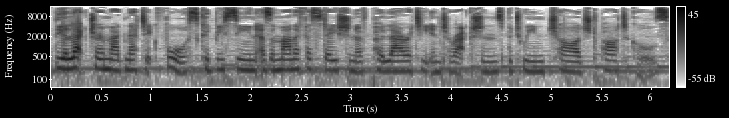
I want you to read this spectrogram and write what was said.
the electromagnetic force could be seen as a manifestation of polarity interactions between charged particles,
